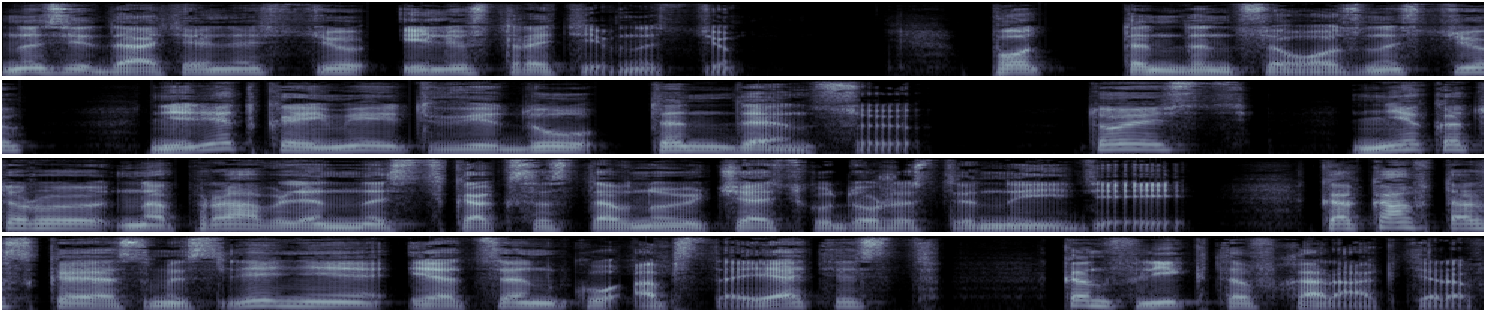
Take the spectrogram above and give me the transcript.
назидательностью, иллюстративностью. Под тенденциозностью нередко имеют в виду тенденцию, то есть некоторую направленность как составную часть художественной идеи, как авторское осмысление и оценку обстоятельств, конфликтов, характеров.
